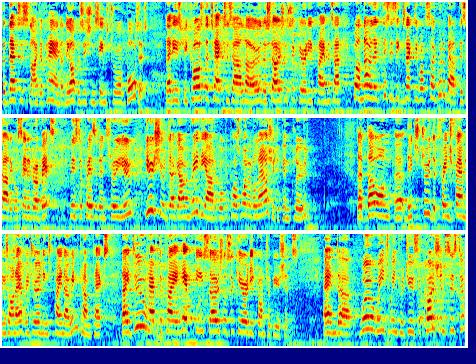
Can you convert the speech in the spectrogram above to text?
that that's a sleight of hand, and the opposition seems to have bought it. That is, because the taxes are low, the social security payments are— well, no, this is exactly what's so good about this article, Senator Abetz, Mr President, through you. You should uh, go and read the article, because what it allows you to conclude that though on, uh, it's true that French families on average earnings pay no income tax, they do have to pay hefty social security contributions. And uh, were we to introduce a quotient system,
